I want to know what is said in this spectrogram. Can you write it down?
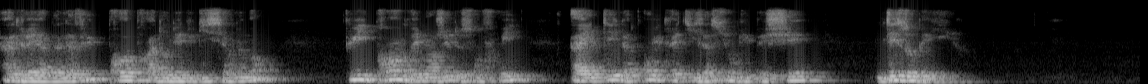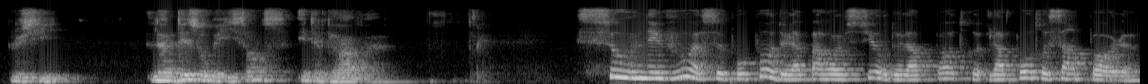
agréable à la vue, propre à donner du discernement, puis prendre et manger de son fruit, a été la concrétisation du péché, désobéir. Lucie, la désobéissance est-elle grave? Souvenez-vous à ce propos de la parole sûre de l'apôtre Saint Paul.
